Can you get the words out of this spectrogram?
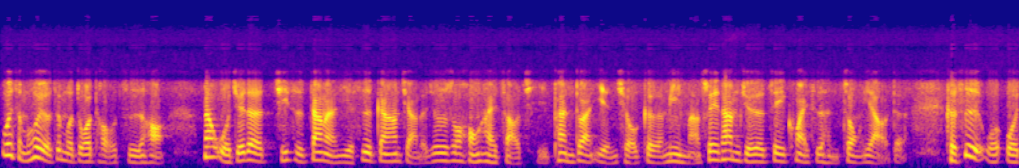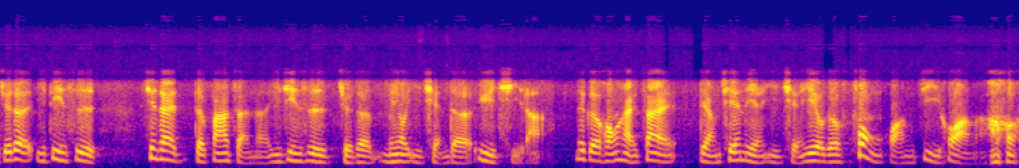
为什么会有这么多投资哈？那我觉得，其实当然也是刚刚讲的，就是说红海早期判断眼球革命嘛，所以他们觉得这一块是很重要的。可是我我觉得一定是现在的发展呢，一定是觉得没有以前的预期啦。那个红海在两千年以前也有个凤凰计划嘛，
